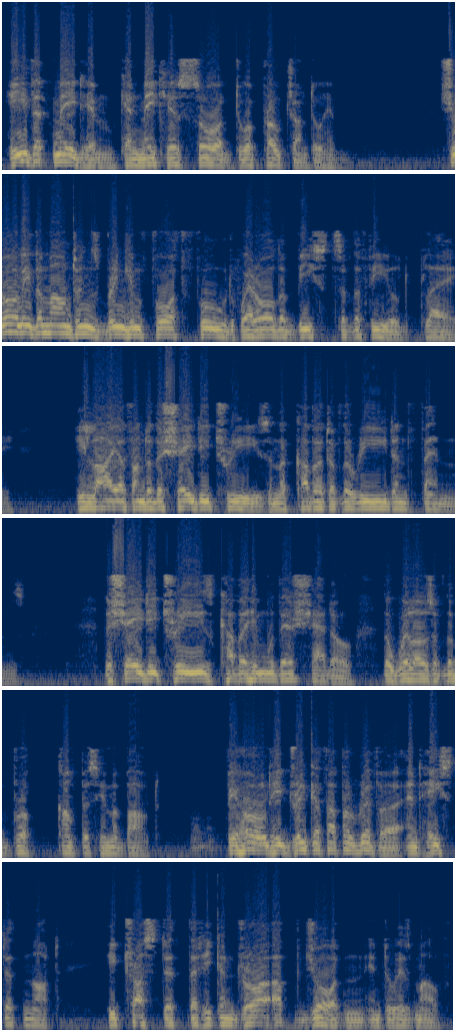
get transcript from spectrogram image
He that made him can make his sword to approach unto him. Surely the mountains bring him forth food where all the beasts of the field play. He lieth under the shady trees in the covert of the reed and fens. The shady trees cover him with their shadow, the willows of the brook compass him about. Behold, he drinketh up a river, and hasteth not. He trusteth that he can draw up Jordan into his mouth.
